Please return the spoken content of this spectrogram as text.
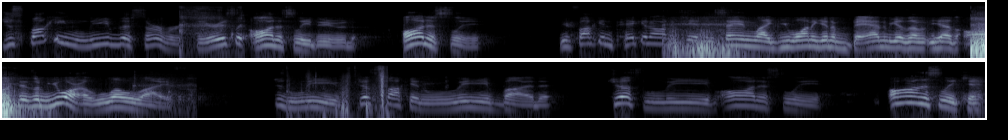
Just fucking leave the server. Seriously? Honestly, dude. Honestly. You're fucking picking on a kid and saying, like, you want to get him banned because of, he has autism? You are a low life. Just leave. Just fucking leave, bud. Just leave. Honestly. Honestly, kid.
